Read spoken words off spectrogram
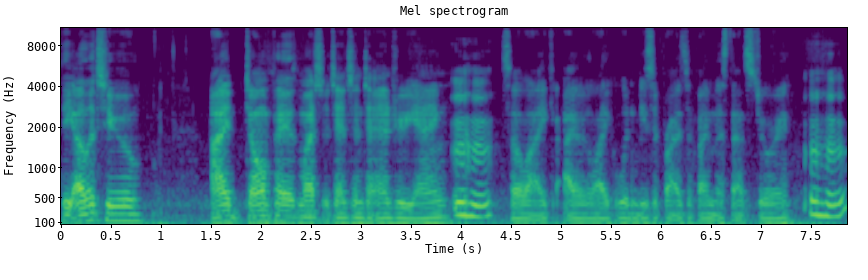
the other two, I don't pay as much attention to Andrew Yang. Mm-hmm. So like, I like wouldn't be surprised if I missed that story. Mm-hmm.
